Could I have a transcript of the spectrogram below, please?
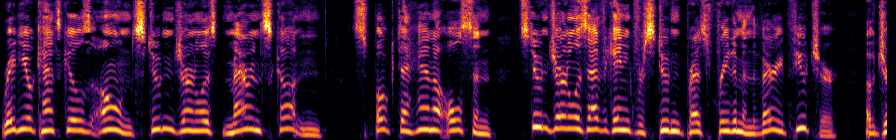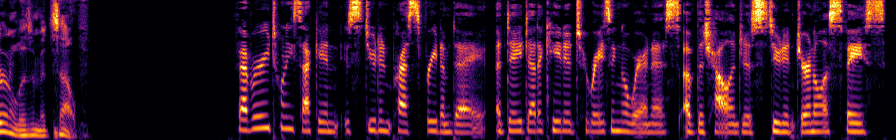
Radio Catskill's own student journalist Marin Scotton spoke to Hannah Olson, student journalist advocating for student press freedom and the very future of journalism itself. February 22nd is Student Press Freedom Day, a day dedicated to raising awareness of the challenges student journalists face,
